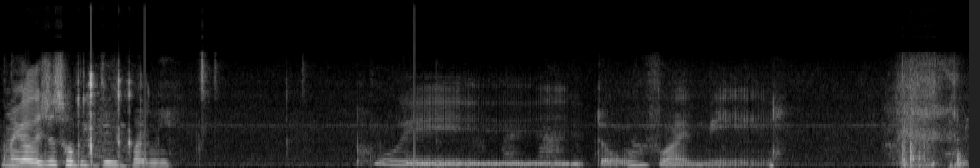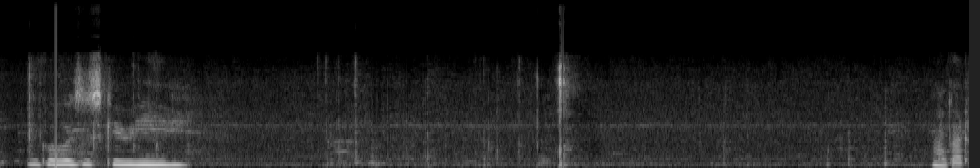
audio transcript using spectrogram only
Oh my god, let's just hope he doesn't find me. Please me. Oh my god, this is scary. Oh my god.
